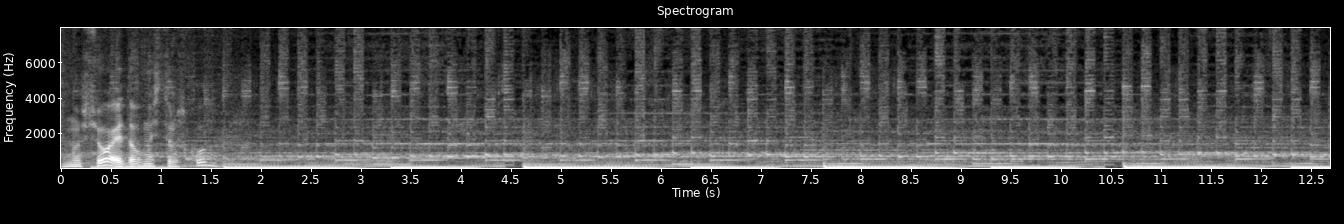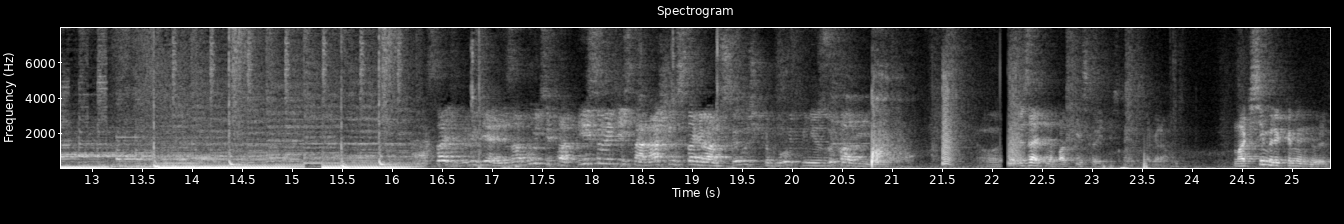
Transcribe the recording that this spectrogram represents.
Ну все, айда в мастерскую. Забудьте подписывайтесь на наш инстаграм. Ссылочка будет внизу под видео. Вот. Обязательно подписывайтесь на инстаграм. Максим рекомендует.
